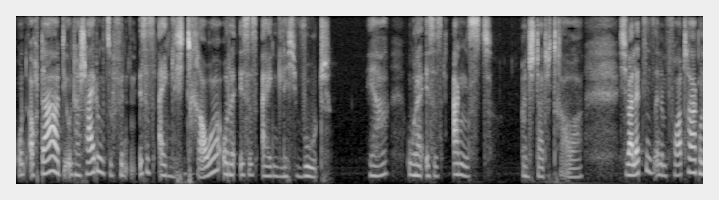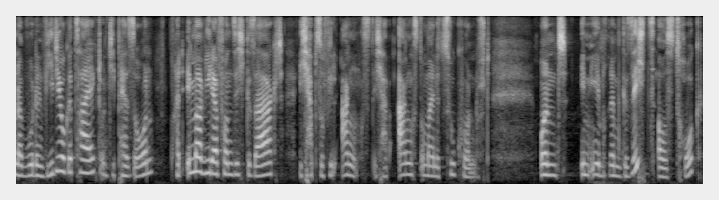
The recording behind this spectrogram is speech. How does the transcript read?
Und auch da die Unterscheidung zu finden, ist es eigentlich Trauer oder ist es eigentlich Wut? Ja? Oder ist es Angst? anstatt Trauer. Ich war letztens in einem Vortrag und da wurde ein Video gezeigt und die Person hat immer wieder von sich gesagt, ich habe so viel Angst, ich habe Angst um meine Zukunft. Und in ihrem Gesichtsausdruck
